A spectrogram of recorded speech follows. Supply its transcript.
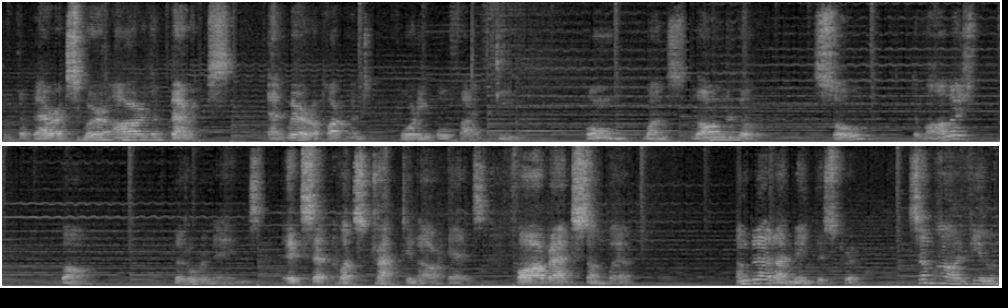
But the barracks, where are the barracks? And where apartment 4005D, home once long ago, sold, demolished, gone. Little remains, except what's trapped in our heads, far back somewhere. I'm glad I made this trip. Somehow I feel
